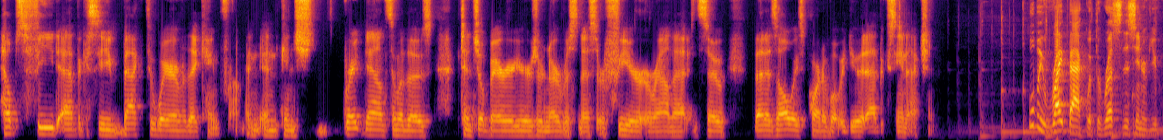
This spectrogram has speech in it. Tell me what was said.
helps feed advocacy back to wherever they came from and, and can sh- break down some of those potential barriers or nervousness or fear around that. And so that is always part of what we do at Advocacy in Action. We'll be right back with the rest of this interview.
